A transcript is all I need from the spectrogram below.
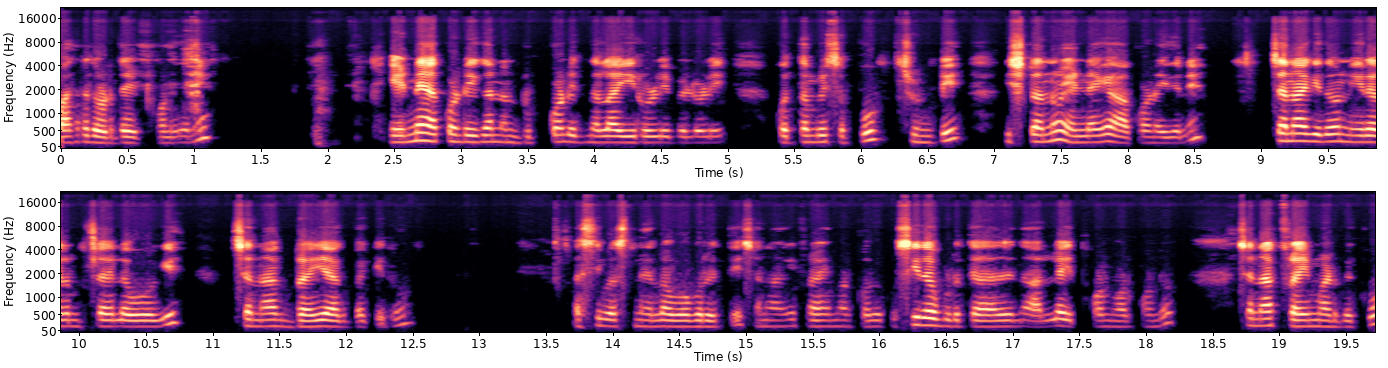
ಪಾತ್ರೆ ದೊಡ್ಡದೇ ಇಟ್ಕೊಂಡಿದೀನಿ ಎಣ್ಣೆ ಹಾಕೊಂಡು ಈಗ ನಾನು ರುಬ್ಕೊಂಡಿದ್ನಲ್ಲ ಈರುಳ್ಳಿ, ಬೆಳ್ಳುಳ್ಳಿ, ಕೊತ್ತಂಬರಿ ಸೊಪ್ಪು, ಶುಂಠಿ ಇಷ್ಟನ್ನು ಎಣ್ಣೆಗೆ ಹಾಕೊಂಡಿದ್ದೀನಿ. ಚೆನ್ನಾಗಿದು ನೀರಂಶ ಎಲ್ಲ ಹೋಗಿ ಚೆನ್ನಾಗಿ ಡ್ರೈ ಆಗ್ಬೇಕಿದು ಹಸಿ ವಾಸನೆ ಎಲ್ಲ ಹೋಗೋ ಚೆನ್ನಾಗಿ ಫ್ರೈ ಮಾಡ್ಕೋಬೇಕು. ಸೀದೋಗ್ಬಿಡುತ್ತೆ ಅದರಿಂದ ಅಲ್ಲೇ ಇಟ್ಕೊಂಡು ನೋಡ್ಕೊಂಡು ಚೆನ್ನಾಗಿ ಫ್ರೈ ಮಾಡಬೇಕು.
